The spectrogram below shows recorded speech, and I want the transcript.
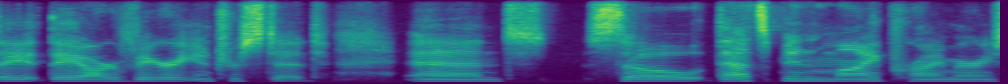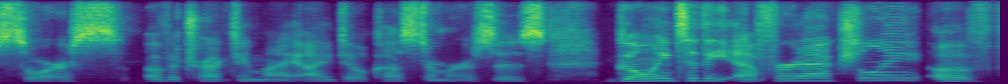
They, they are very interested. And so that's been my primary source of attracting my ideal customers is going to the effort actually of,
